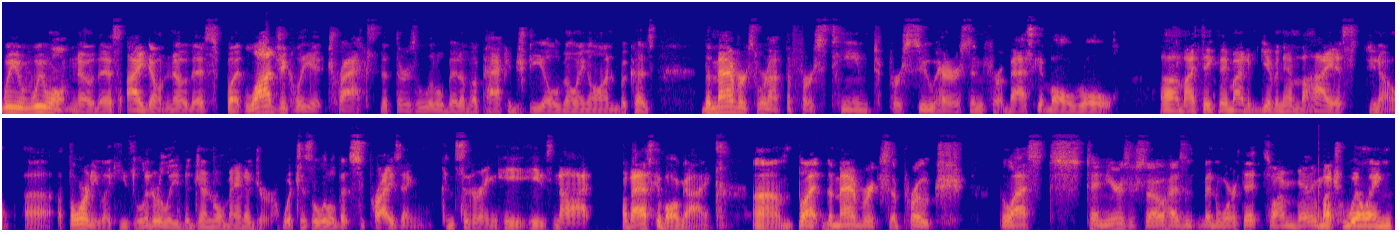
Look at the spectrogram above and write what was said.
we we won't know this. I don't know this, but logically it tracks that there's a little bit of a package deal going on because the Mavericks were not the first team to pursue Harrison for a basketball role. Um, I think they might have given him the highest, you know, uh, authority. Like he's literally the general manager, which is a little bit surprising considering he he's not a basketball guy. Um, but the Mavericks approach the last ten years or so hasn't been worth it. So I'm very much willing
